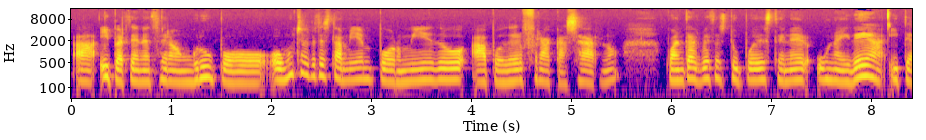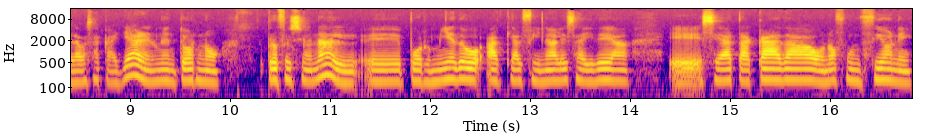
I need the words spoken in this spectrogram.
ah, y pertenecer a un grupo, o muchas veces también por miedo a poder fracasar, ¿no? ¿Cuántas veces tú puedes tener una idea y te la vas a callar en un entorno profesional eh, por miedo a que al final esa idea eh, sea atacada o no funcione,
